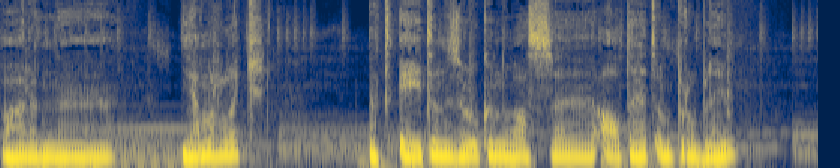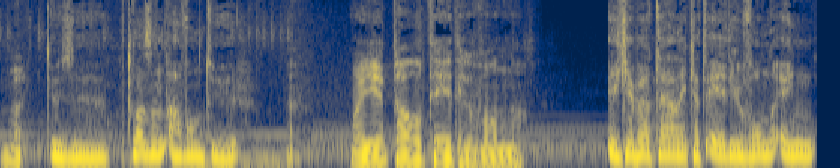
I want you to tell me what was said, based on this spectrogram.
waren eh, jammerlijk. Het eten zoeken was eh, altijd een probleem. maar, Dus het was een avontuur. maar je hebt al het eten gevonden. Ik heb uiteindelijk het eten gevonden en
